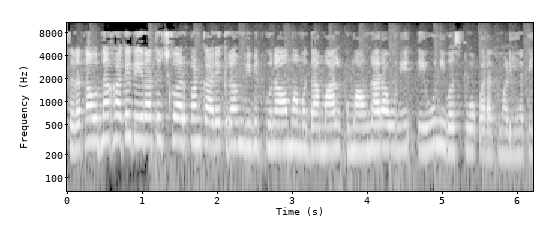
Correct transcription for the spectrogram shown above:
સુરતના ઉધના ખાતે તેરા તુચકો અર્પણ કાર્યક્રમ વિવિધ ગુનાઓમાં મુદ્દામાલ ગુમાવનારાઓને તેઓની વસ્તુઓ પરત મળી હતી.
